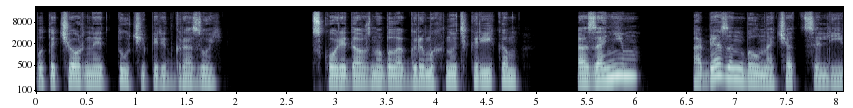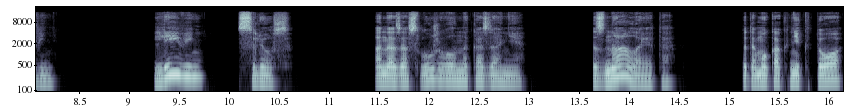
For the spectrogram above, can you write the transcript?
будто черные тучи перед грозой. Вскоре должно было громыхнуть криком, а за ним обязан был начаться ливень. Ливень слез. Она заслуживала наказания знала это, потому как никто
